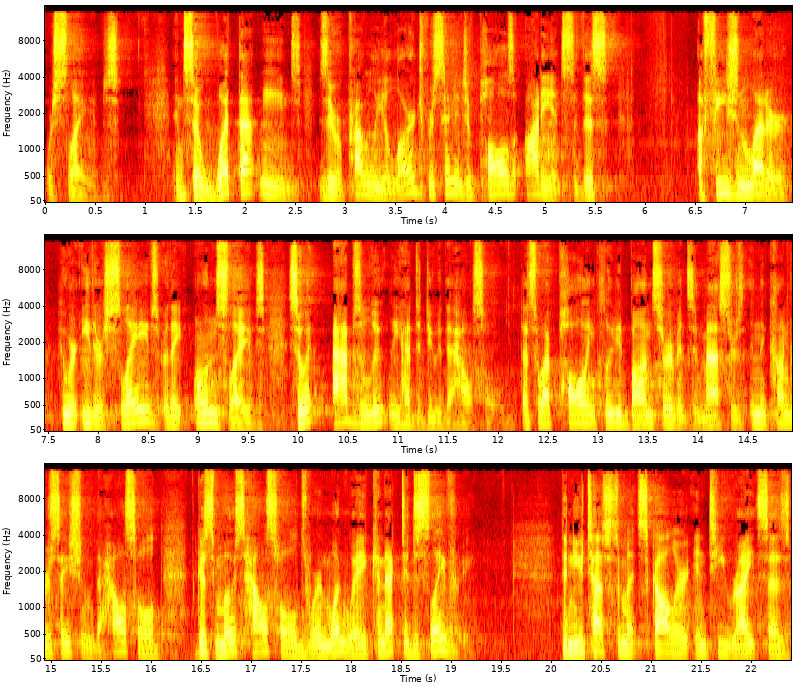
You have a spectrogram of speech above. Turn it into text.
were slaves. And so, what that means is there were probably a large percentage of Paul's audience to this Ephesian letter who were either slaves or they owned slaves. So, it absolutely had to do with the household. That's why Paul included bondservants and masters in the conversation with the household, because most households were in one way connected to slavery. The New Testament scholar N.T. Wright says,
